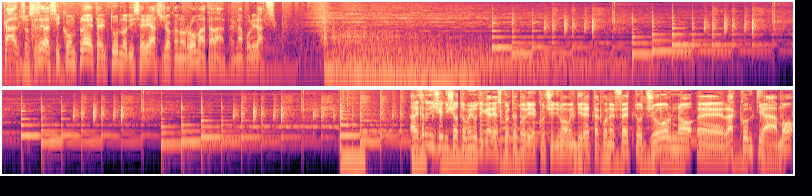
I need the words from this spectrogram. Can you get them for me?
Calcio, stasera si completa il turno di Serie A, si giocano Roma-Atalanta e Napoli-Lazio. Alle 13.18 minuti cari ascoltatori, eccoci di nuovo in diretta con Effetto Giorno. Eh, raccontiamo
